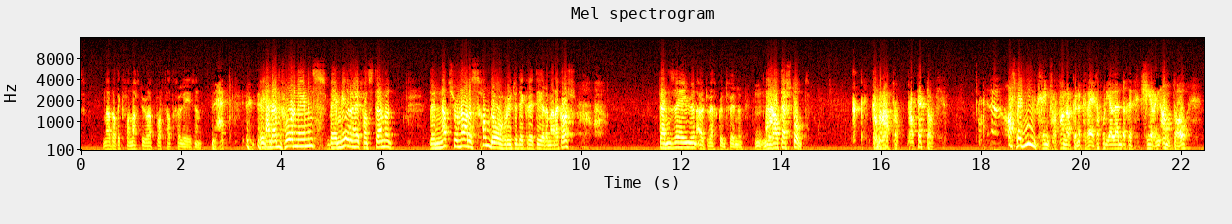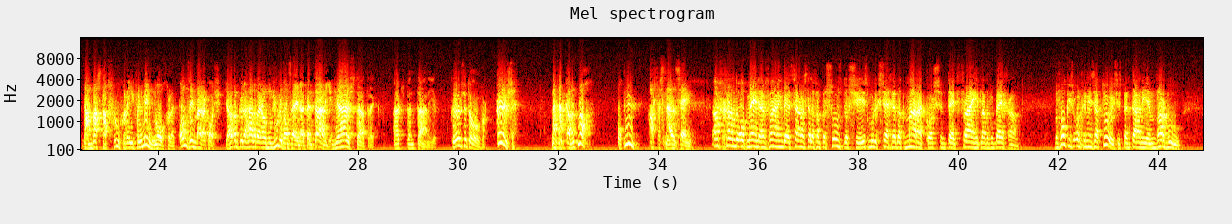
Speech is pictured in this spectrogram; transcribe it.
nadat ik vannacht uw rapport had gelezen. u hebt... Ik ben voornemens bij meerderheid van stemmen... de nationale schande over u te decreteren, Marcos. Tenzij u een uitweg kunt vinden. En wel terstond. Kameraad Pro- Protector, Als wij nu geen vervanger kunnen krijgen voor die ellendige Sherin Anto... dan was dat vroeger evenmin mogelijk. Onzin, Marakos. Je had hem kunnen halen waar er miljoenen van zijn uit Pentanië. Juist, Star Trek. Uit Pentanië. Keus het over. Keuze. Maar dan kan het nog. Ook nu, als we snel zijn. Afgaande op mijn ervaring bij het samenstellen van persoonsdossiers... moet ik zeggen dat Marakos een tijd fraai heeft laten voorbijgaan. Bevolkingsorganisatorisch is Pentanië een warboel.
